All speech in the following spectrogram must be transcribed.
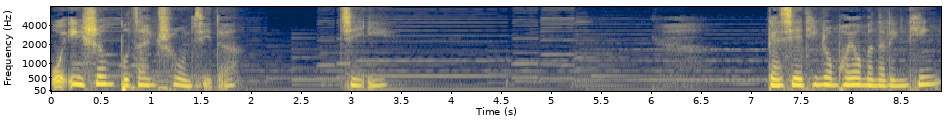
我一生不再触及的记忆。感谢听众朋友们的聆听，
